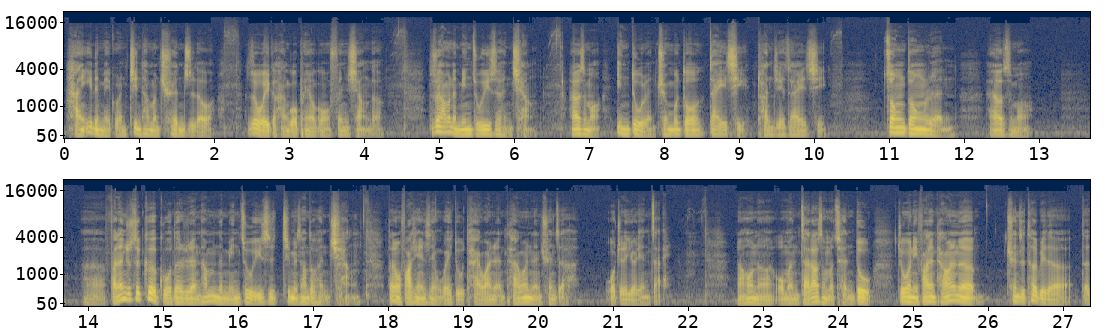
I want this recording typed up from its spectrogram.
韩裔的美国人进他们圈子的。哦这是我一个韩国朋友跟我分享的，所以他们的民族意识很强。还有什么印度人，全部都在一起，团结在一起。中东人，还有什么？呃，反正就是各国的人，他们的民族意识基本上都很强。但是我发现一件事情，唯独台湾人，台湾人圈子我觉得有点窄。然后呢，我们窄到什么程度？就会你发现台湾人的圈子特别的的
